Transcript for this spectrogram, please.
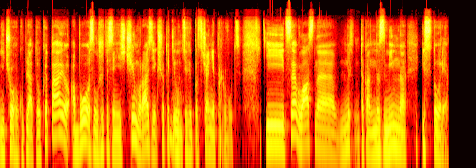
нічого купляти у Китаю або залишитися ні з чим у разі, якщо такі ланцюги постачання прорвуться, і це власне в них така незмінна історія.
